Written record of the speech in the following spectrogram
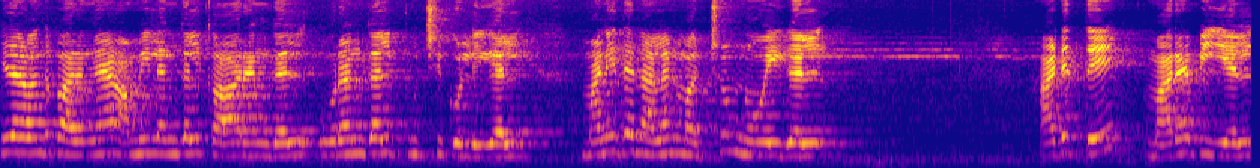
இதில் வந்து பாருங்கள் அமிலங்கள் காரங்கள் உரங்கள் பூச்சிக்கொல்லிகள் மனித நலன் மற்றும் நோய்கள். அடுத்து மரபியல்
